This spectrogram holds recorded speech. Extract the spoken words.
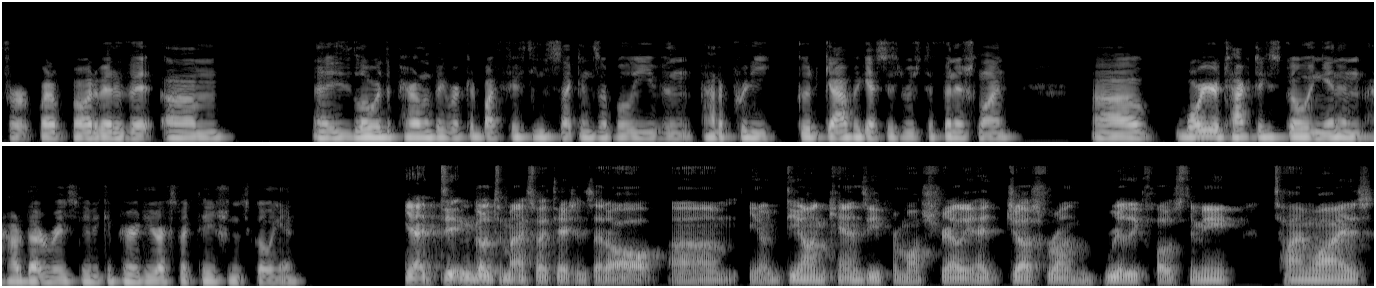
for quite a, quite a bit of it. Um, uh, he lowered the Paralympic record by 15 seconds, I believe, and had a pretty good gap, I guess, he reached the finish line. Uh, what were your tactics going in, and how did that race maybe compare to your expectations going in? Yeah, it didn't go to my expectations at all. Um, you know, Deon Kenzie from Australia had just run really close to me time wise,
